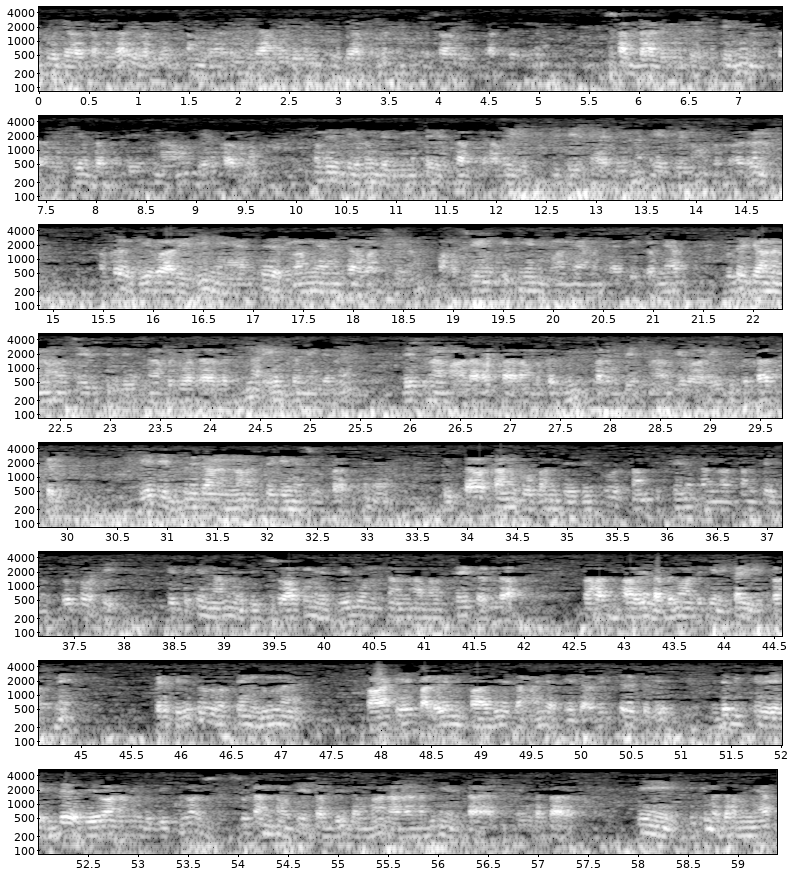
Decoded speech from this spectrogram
පූජා කරලා ඒ වගේම සම්මාන දානයෙන් පූජා කරන සාහිත්‍යයෙන් ශ්‍රද්ධාවෙන් දෙමුන් ස්ථානයේ කියන දේශනාව කියන කරුණ හොඳින් තේරුම් ගැනීමට ඒ සත්‍යාවේ විදේශ හැදෙන්න හේතු වෙනවා ප්‍රකාරන අපර දේවාරයේදී මේ ඇත්ත නිවන් යාමට අවශ්‍ය නම් පහසෙන් කෙටියෙන් නිවන් යාමට ඇති ක්‍රමයක් බුදුජානක වහන්සේ විසින් දේශනා කොට වදාළා තියෙන ඒ ක්‍රමය ගැන දේශනා මාලාවක් ආරම්භ කරමින් පරම දේශනාවේ වාරයේ ප්‍රකාශ කළේ. ඒ දේ බුදුරජාණන් වහන්සේගේ සූත්‍රය විස්තාව සංකෝපන්තේ දීකෝ සංකේතන සංඝා සංකේතන සෝතෝති. ඒකේ නම් මේ විශ්වාසයේ සියලුම සංහාමස්සේ කරලා සහත් භාවය ලැබෙනවාද කියන එකයි ප්‍රශ්නේ. පෙර පිළිතුරු වශයෙන් දුන්න පාඨයේ පළවෙනි පාදයේ තමයි අපි අද විස්තර කළේ. ඉද වික්‍රේ ඉද දේවානන්ද දෙකුණ සුතං හොතේ සම්බේ ධම්මා නාරායණදී කතා. මේ කිසිම ධර්මයක්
